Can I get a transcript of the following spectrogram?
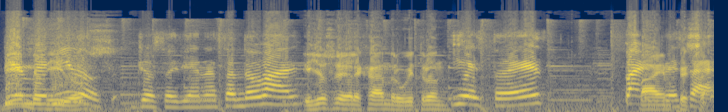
Bienvenidos. Yo soy Diana Sandoval. Y yo soy Alejandro Huitrón. Y esto es Para empezar.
